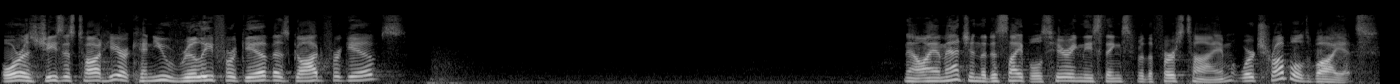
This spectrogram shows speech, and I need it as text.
Or, as Jesus taught here, can you really forgive as God forgives? Now, I imagine the disciples hearing these things for the first time were troubled by it.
